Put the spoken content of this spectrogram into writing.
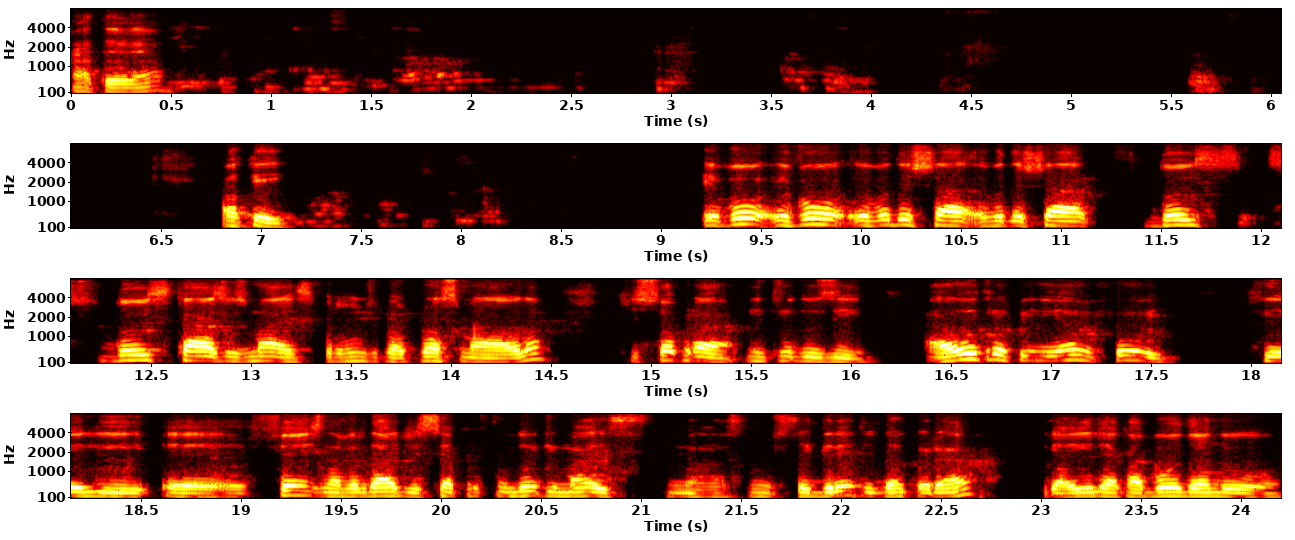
Até. né? Ok. Eu vou, eu vou, eu vou deixar, eu vou deixar dois, dois casos mais para a gente para a próxima aula, que só para introduzir. A outra opinião foi que ele é, fez, na verdade, se aprofundou demais nos, nos segredos da Torá, e aí ele acabou dando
